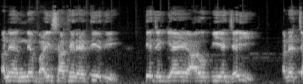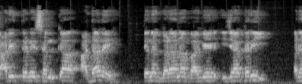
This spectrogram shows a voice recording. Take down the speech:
અને અન્ય ભાઈ સાથે રહેતી હતી, તે જગ્યાએ આરોપીએ જઈ અને ચારિત્રની શંકા આધારે તેના ગળાના ભાગે ઈજા કરી અને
